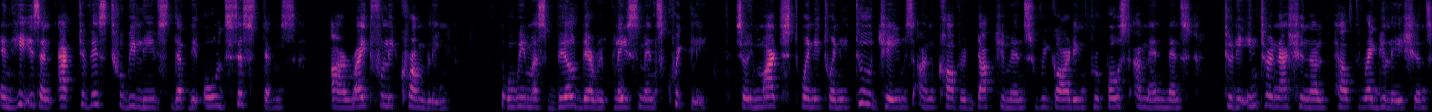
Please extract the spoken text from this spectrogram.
And he is an activist who believes that the old systems are rightfully crumbling So we must build their replacements quickly. So in March 2022, James uncovered documents regarding proposed amendments to the international health regulations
